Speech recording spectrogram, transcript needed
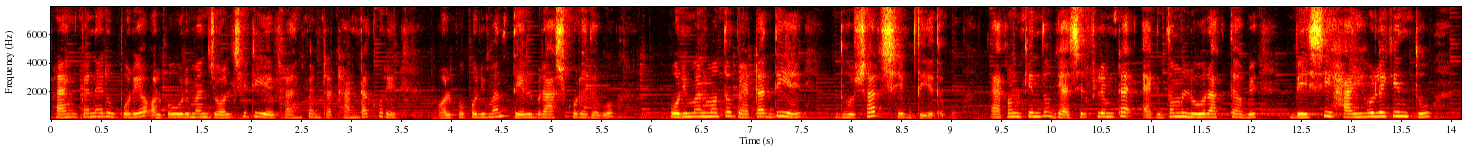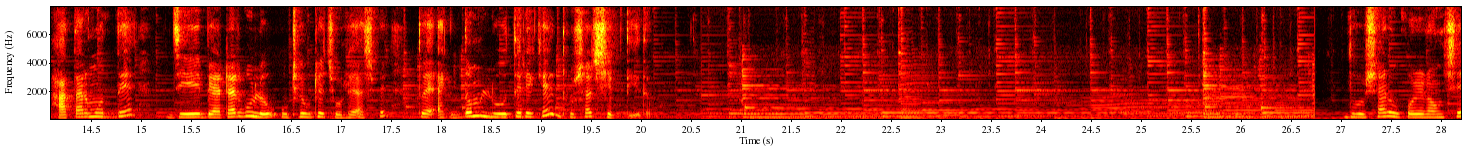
ফ্রাইং প্যানের উপরে অল্প পরিমাণ জল ছিটিয়ে ফ্রাইং প্যানটা ঠান্ডা করে অল্প পরিমাণ তেল ব্রাশ করে দেব। পরিমাণ মতো ব্যাটার দিয়ে ধোসার শেপ দিয়ে দেবো। এখন কিন্তু গ্যাসের ফ্লেমটা একদম লো রাখতে হবে। বেশি হাই হলে কিন্তু হাতার মধ্যে যে ব্যাটারগুলো উঠে উঠে চলে আসবে, তো একদম লোতে রেখে ধোসার শেপ দিয়ে দেবো। ধোসার উপরের অংশে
